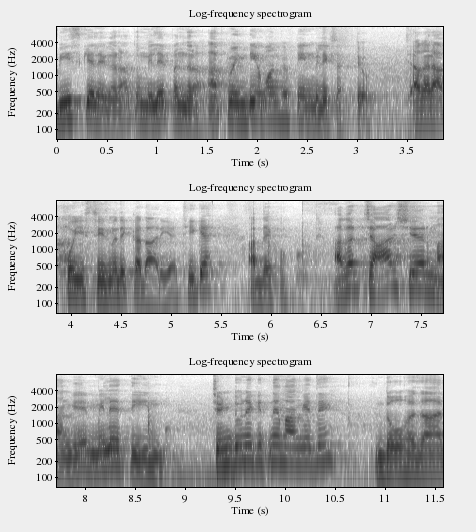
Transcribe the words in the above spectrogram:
20 के लिए करा तो मिले 15 आप 20 अपॉन फिफ्टीन भी लिख सकते हो। अगर आपको इस चीज़ में दिक्कत आ रही है, ठीक है? अब देखो, अगर चार शेयर मांगे, मिले तीन, चिंटू ने कितने मांगे थे? 2000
